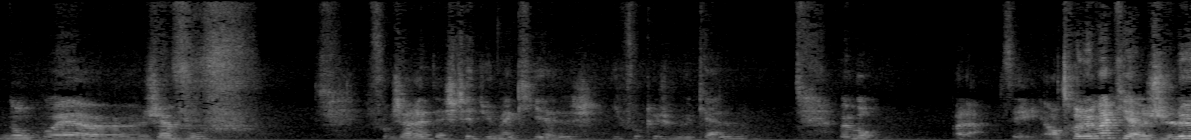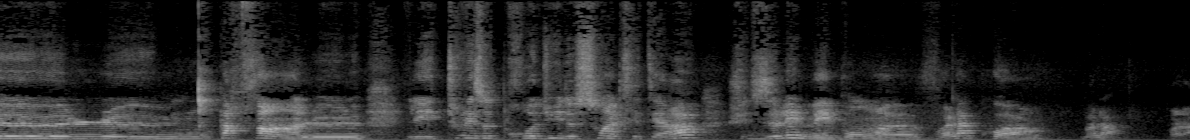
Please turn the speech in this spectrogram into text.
Donc, ouais, euh, j'avoue, il faut faut que j'arrête d'acheter du maquillage. Il faut que je me calme. Mais bon, voilà. C'est entre le maquillage, le, les, tous les autres produits de soins, etc. Je suis désolée, mais bon, euh, voilà quoi. Hein. Voilà, voilà.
